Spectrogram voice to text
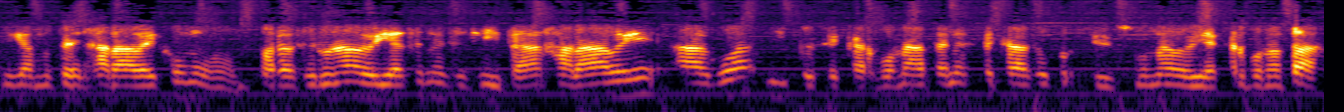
digamos, del jarabe como para hacer una bebida se necesita jarabe, agua y pues de carbonata en este caso porque es una bebida carbonatada.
